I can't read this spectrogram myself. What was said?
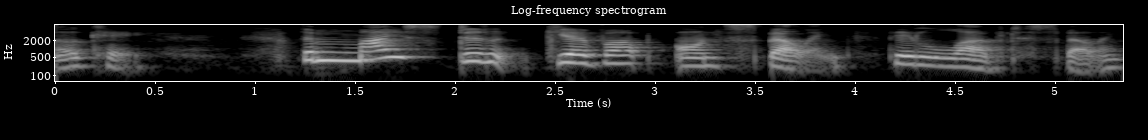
Okay. The mice didn't give up on spelling. They loved spelling.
